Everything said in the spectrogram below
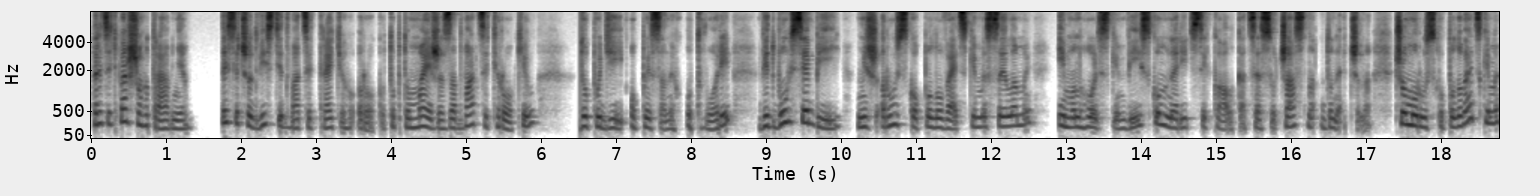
31 травня 1223 року, тобто майже за 20 років до подій, описаних у творі, відбувся бій між русько-половецькими силами і монгольським військом на річці Калка. Це сучасна Донеччина. Чому русько-половецькими?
